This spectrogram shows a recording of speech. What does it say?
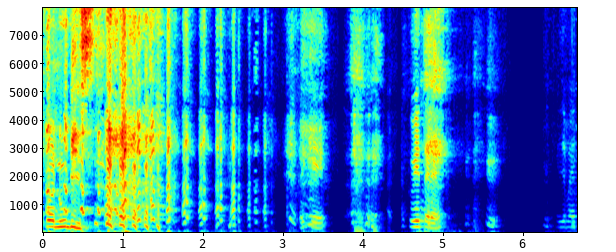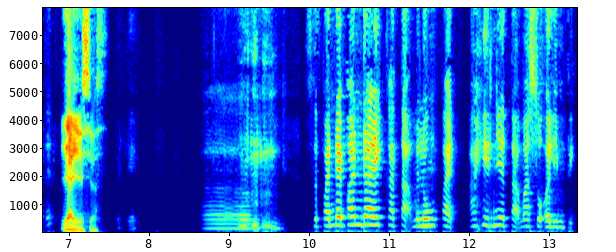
for newbies. okay. Aku kata dah. Macam mana? Ya, yes, yes. Okay. Um, sepandai-pandai katak melompat, akhirnya tak masuk Olimpik.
